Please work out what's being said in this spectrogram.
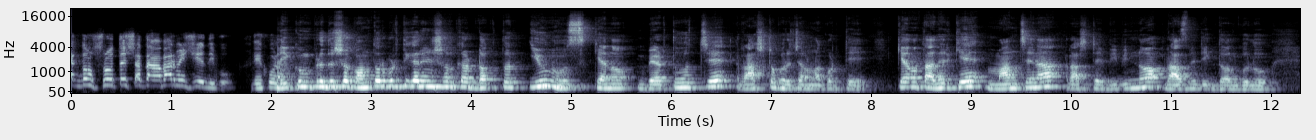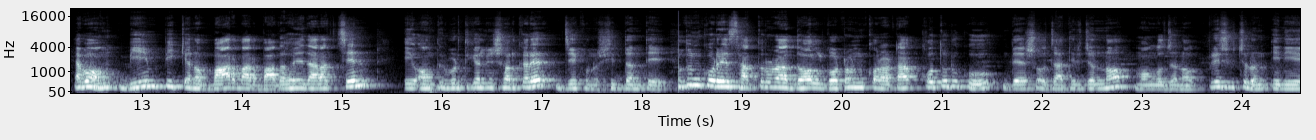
একদম স্রোতের সাথে আবার মিশিয়ে দিব। দেখুন আলাইকুম প্রদর্শক অন্তর্বর্তীকালীন সরকার ডক্টর ইউনুস কেন ব্যর্থ হচ্ছে রাষ্ট্র পরিচালনা করতে? কেন তাদেরকে মানছে না রাষ্ট্রের বিভিন্ন রাজনৈতিক দলগুলো? এবং বিএনপি কেন বারবার বাধা হয়ে দাঁড়াচ্ছেন এই অন্তর্বর্তীকালীন সরকারের যে কোনো সিদ্ধান্তে? নতুন করে ছাত্ররা দল গঠন করাটা কতটুকু দেশ ও জাতির জন্য মঙ্গলজনক? প্রিয় চলুন এ নিয়ে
